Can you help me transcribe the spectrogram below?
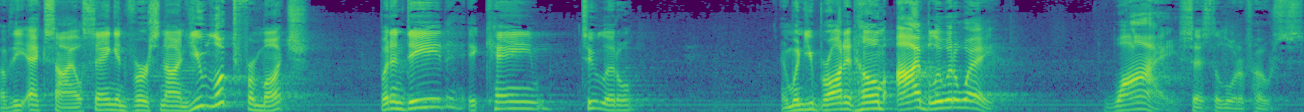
of the exile, saying in verse 9, You looked for much, but indeed, it came too little. And when you brought it home, I blew it away. Why, says the Lord of hosts?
